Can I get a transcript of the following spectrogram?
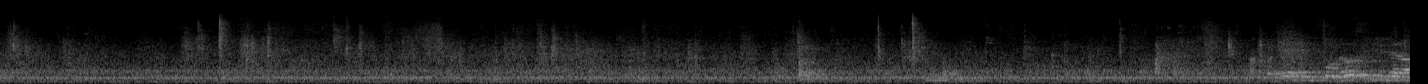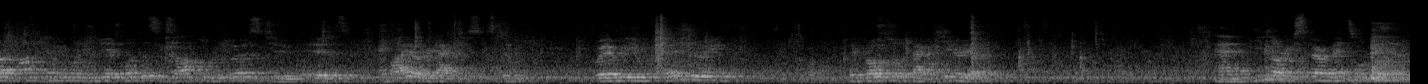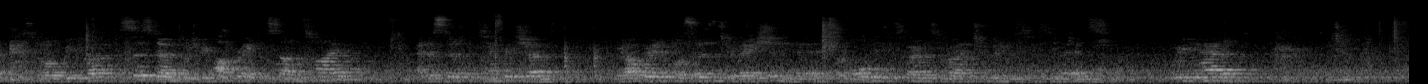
operated for a certain duration in minutes, so all these experiments were run 260 minutes. We had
